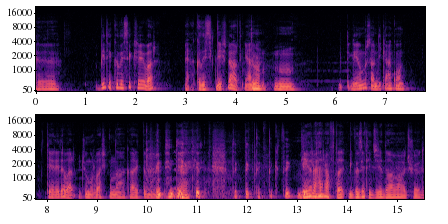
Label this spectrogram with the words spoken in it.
E, bir de klasik şey var. Ya, klasikleşti artık. Değil Yani mi? hmm, yanılmıyorsam Diken TR'de var. Cumhurbaşkanına hakarette bugün diye. tık tık tık tık tık. Bir ara her hafta bir gazeteciye dava açıyordu.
